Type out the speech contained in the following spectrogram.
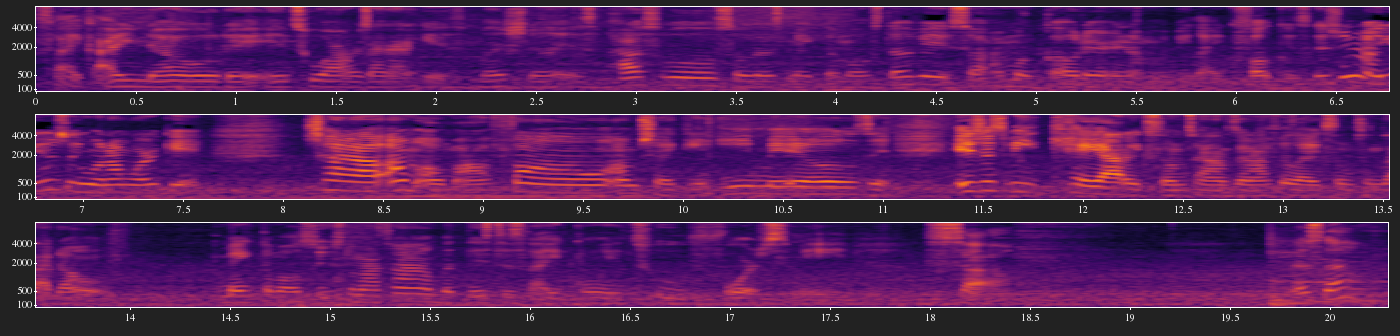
It's like I know that in two hours I gotta get as much done as possible, so let's make the most of it. So I'm gonna go there and I'm gonna be like focused, cause you know usually when I'm working, child, I'm on my phone, I'm checking emails, and it just be chaotic sometimes. And I feel like sometimes I don't make the most use of my time, but this is like going to force me. So let's go.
